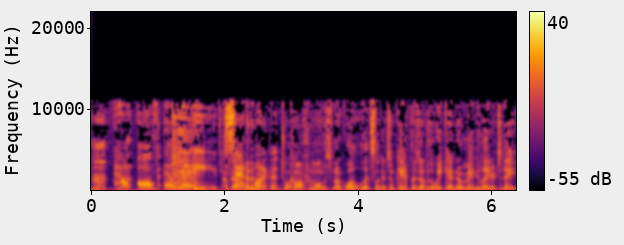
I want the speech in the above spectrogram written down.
mm, out of LA, I've got a Santa Monica talk. cough from all the smoke. Well, let's look at some campers over the weekend, or maybe later today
